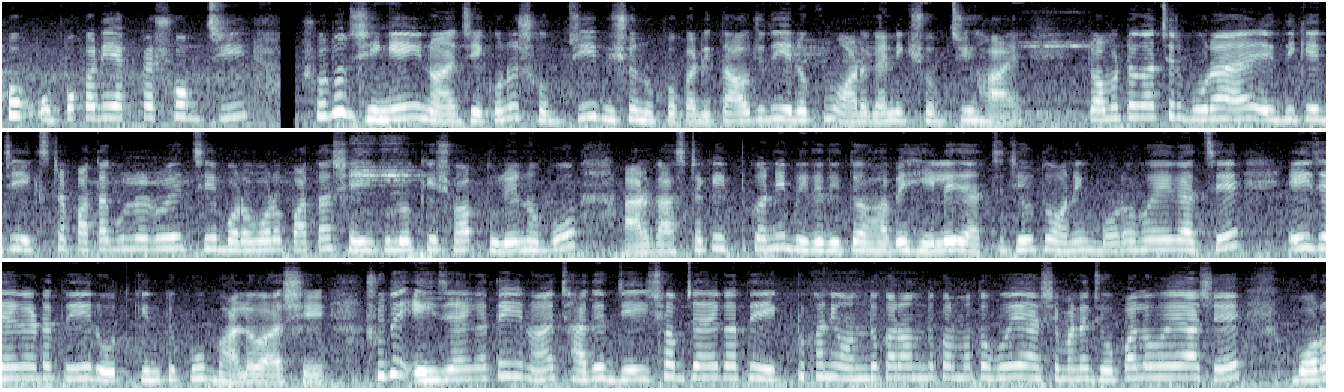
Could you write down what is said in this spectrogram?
খুব উপকারী একটা সবজি। শুধু ঝিঙেই নয় যে কোনো সবজিই ভীষণ উপকারী। তাও যদি এরকম অর্গ্যানিক সবজি হয় টমেটো গাছের গোড়ায় এদিকে যে এক্সট্রা পাতাগুলো রয়েছে, বড় বড় পাতা, সেইগুলোকে সব তুলে নেব। আর গাছটাকে একটুখানি বেঁধে দিতে হবে, হেলে যাচ্ছে, যেহেতু অনেক বড় হয়ে গেছে। এই জায়গাটাতে রোদ কিন্তু খুব ভালো আসে। শুধু এই জায়গাতেই নয়, ছাদের যেই সব জায়গাতে একটুখানি অন্ধকার অন্ধকার মতো হয়ে আসে মানে ঝোপালো হয়ে আসে, বড়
